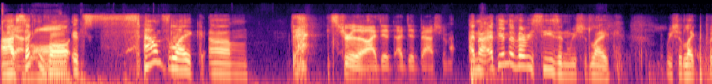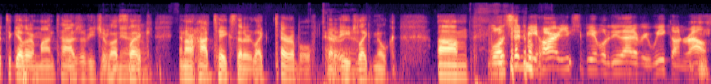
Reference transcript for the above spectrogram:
Uh, Yeah. second of all, it sounds like um, It's true though. I did I did bash him. I know at the end of every season we should like we should like put together a montage of each of I us know. like and our hot takes that are like terrible, that Terrible. age like milk. Um, Well, it shouldn't be hard. You should be able to do that every week on Ralph.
